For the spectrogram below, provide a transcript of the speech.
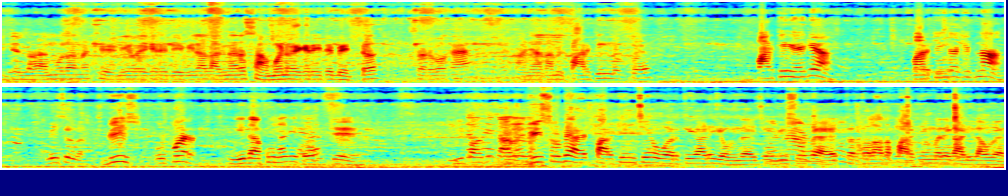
इथे लहान मुलांना खेळणी वगैरे देवीला लागणारं सामान वगैरे इथे भेटतं. सर्व काय. आणि आता आम्ही पार्किंग बघतोय. पार्किंग है क्या? पार्किंग का कितना? वीस ऊपर ही दाखवू ना तिथे. ओके ही पावती तर चालेल वीस रुपये आहेत पार्किंगचे वरती गाडी घेऊन जायचे. वीस रुपये आहेत तर चला आता पार्किंगमध्ये गाडी लावूयात.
